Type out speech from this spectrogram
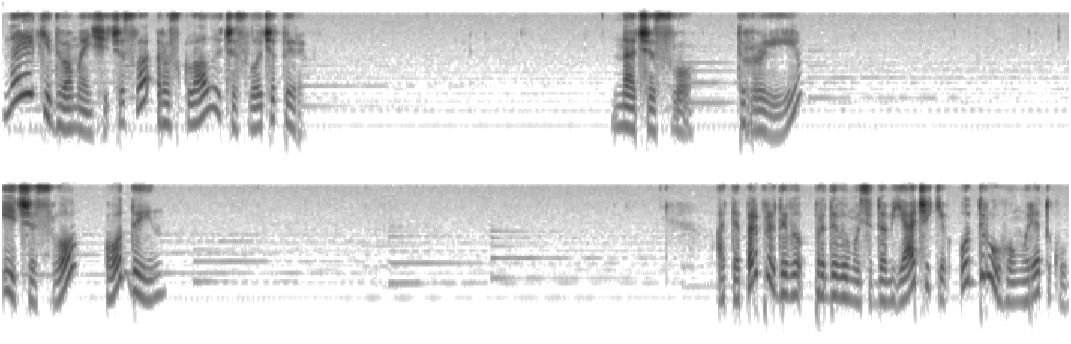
На які два менші числа розклали число 4? На число 3 і число 1. А тепер придивимося до м'ячиків у другому рядку.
